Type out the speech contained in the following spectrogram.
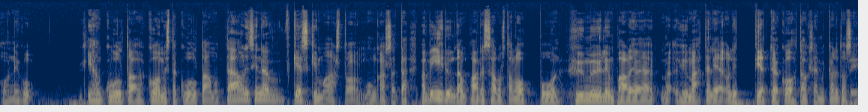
on niinku ihan kultaa, koomista kultaa, mutta tämä oli sinne keskimaastoon mun kanssa, että mä viihdyin tämän parissa alusta loppuun, hymyilin paljon ja hymähtelin ja oli tiettyjä kohtauksia, mikä oli tosi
